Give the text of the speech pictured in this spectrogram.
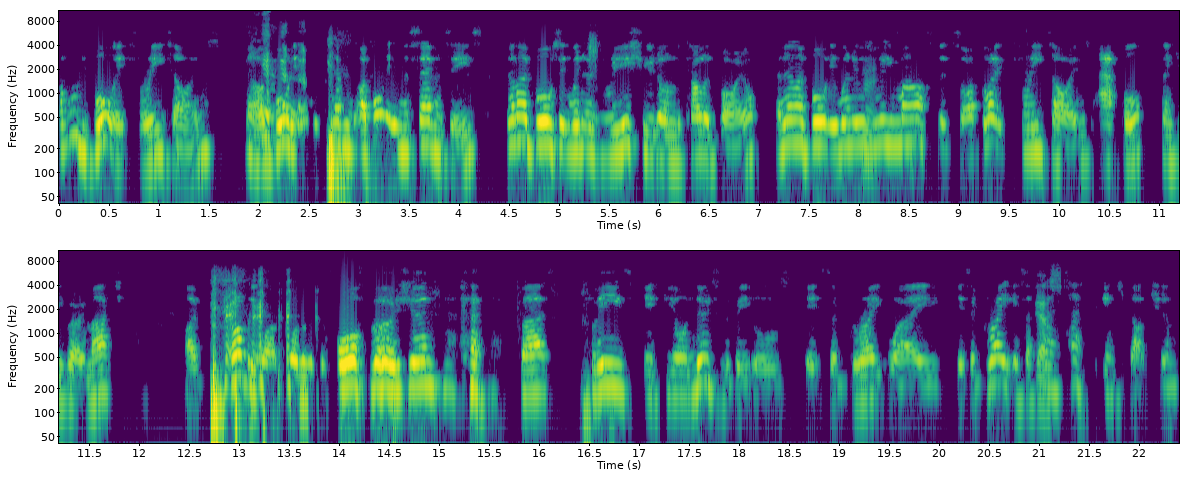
I've already bought it three times. No, I bought it. I bought it in the seventies. Then I bought it when it was reissued on the coloured vinyl, and then I bought it when it was hmm. remastered. So I've got it three times. Apple, thank you very much. I probably won't bother with the fourth version, but please, if you're new to the Beatles, it's a great way. It's a great. It's a yes. fantastic introduction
